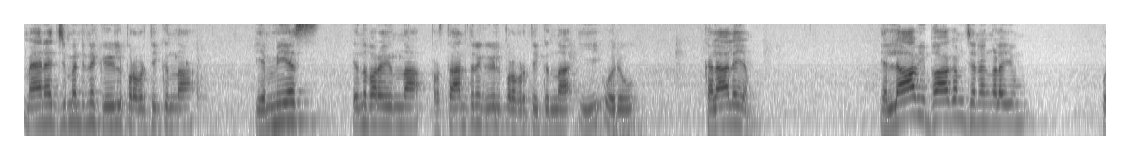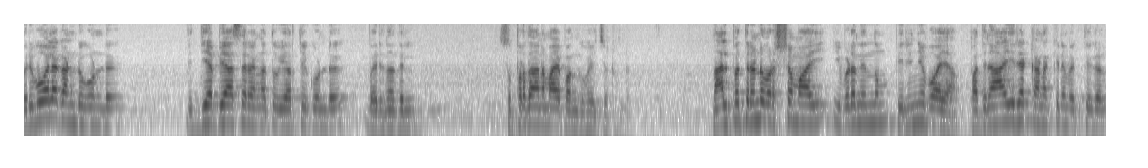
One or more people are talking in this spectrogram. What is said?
മാനേജ്മെന്റിന് കീഴിൽ പ്രവർത്തിക്കുന്ന എം ഇ എസ് എന്ന് പറയുന്ന പ്രസ്ഥാനത്തിന് കീഴിൽ പ്രവർത്തിക്കുന്ന ഈ ഒരു കലാലയം എല്ലാ വിഭാഗം ജനങ്ങളെയും ഒരുപോലെ കണ്ടുകൊണ്ട് വിദ്യാഭ്യാസ രംഗത്ത് ഉയർത്തിക്കൊണ്ട് വരുന്നതിൽ സുപ്രധാനമായ പങ്ക് വഹിച്ചിട്ടുണ്ട്. നാൽപ്പത്തിരണ്ട് വർഷമായി ഇവിടെ നിന്നും പിരിഞ്ഞുപോയ പതിനായിരക്കണക്കിന് വ്യക്തികൾ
